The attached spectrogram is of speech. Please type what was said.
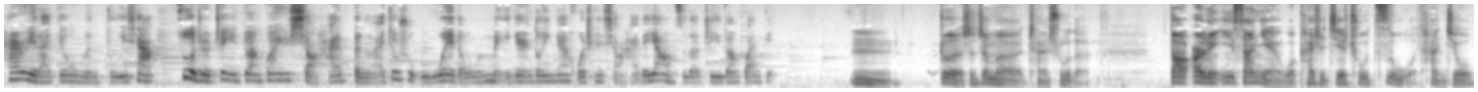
Harry 来给我们读一下作者这一段关于小孩本来就是无畏的，我们每一个人都应该活成小孩的样子的这一段观点。嗯，作者是这么阐述的：到二零一三年，我开始接触自我探究，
